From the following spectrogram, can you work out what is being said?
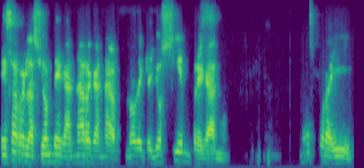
esa relación de ganar, ganar, no de que yo siempre gano. No es por ahí.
